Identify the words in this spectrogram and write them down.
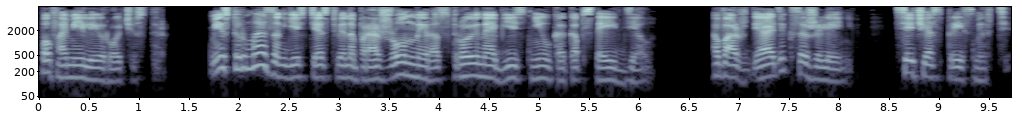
по фамилии Рочестер. Мистер Мэзон, естественно, пораженный и расстроенный, объяснил, как обстоит дело. Ваш дядя, к сожалению, сейчас при смерти.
